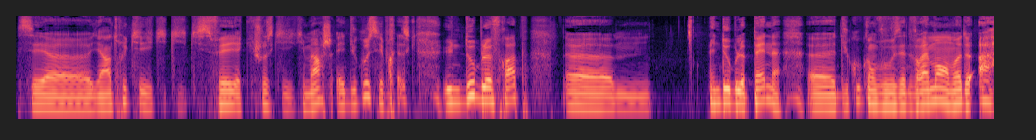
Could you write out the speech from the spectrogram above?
C'est euh, il y a un truc qui, qui qui se fait, il y a quelque chose qui qui marche et du coup c'est presque une double frappe. Euh, une double peine euh, du coup quand vous êtes vraiment en mode ah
